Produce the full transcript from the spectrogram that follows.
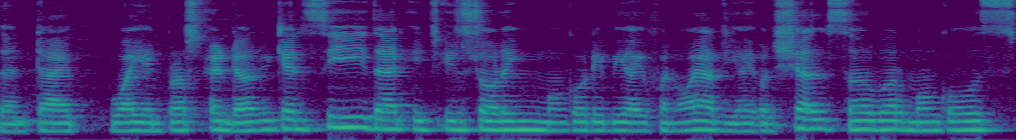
then type y and press enter. You can see that it's installing mongodb-org-shell server mongos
